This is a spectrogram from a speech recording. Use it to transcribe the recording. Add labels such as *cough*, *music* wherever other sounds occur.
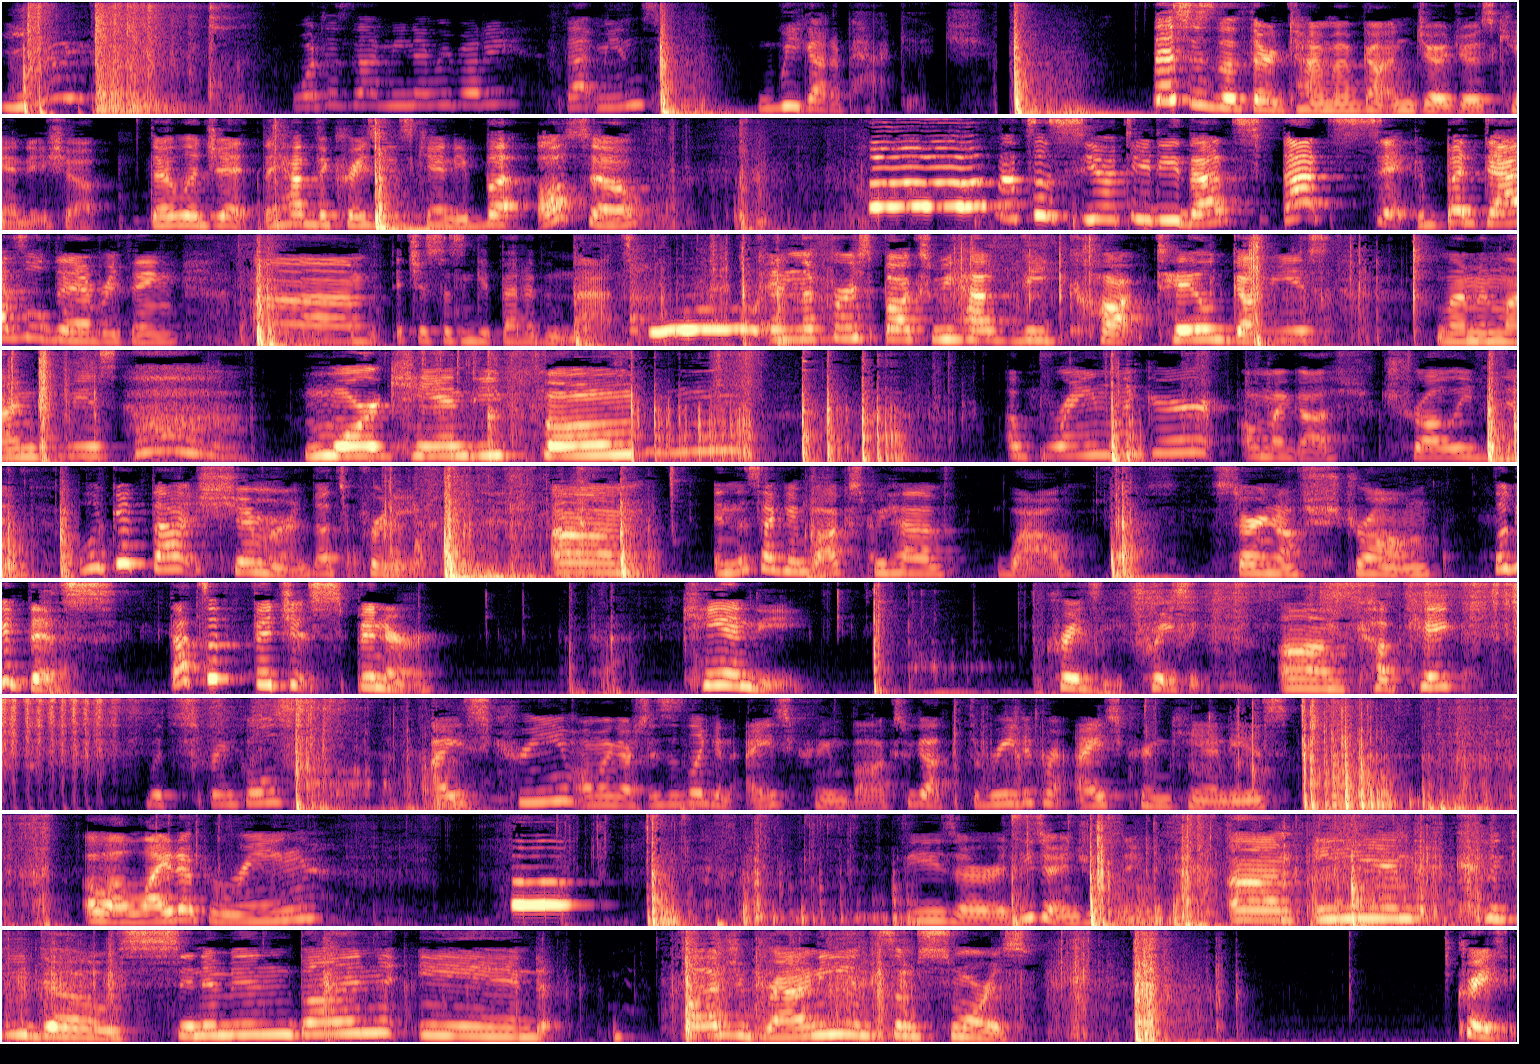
What does that mean, everybody? That means we got a package. This is the third time I've gotten JoJo's Candy Shop. They're legit. They have the craziest candy, but also, oh, that's a COTD. That's that's sick. Bedazzled and everything. Um, it just doesn't get better than that. Ooh. In the first box, we have the cocktail gummies, lemon lime gummies. *gasps* More candy foam. A Brain Licker. Oh my gosh, trolley dip. Look at that shimmer. That's pretty. Um, in the second box, we have, wow, starting off strong. Look at this. That's a fidget spinner. Candy. Crazy, crazy. Um, cupcake with sprinkles. Ice cream. Oh my gosh, this is like an ice cream box. We got three different ice cream candies. Oh, a light up ring. These are these are interesting. Um, and cookie dough, cinnamon bun, and fudge brownie, and some s'mores. Crazy.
